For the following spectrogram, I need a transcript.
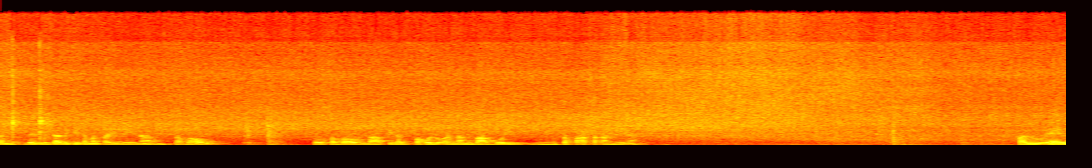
Yan. Then, maglalagay naman tayo ngayon ng sabaw. So, sabaw na pinagpakuluan ng baboy. Yung sa pata kanina. Haluin.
